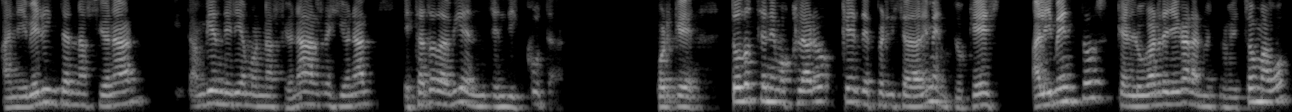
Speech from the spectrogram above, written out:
a nivel internacional, también diríamos nacional, regional, está todavía en, disputa. Porque todos tenemos claro qué es desperdicio de alimentos, que es alimentos que en lugar de llegar a nuestros estómagos,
